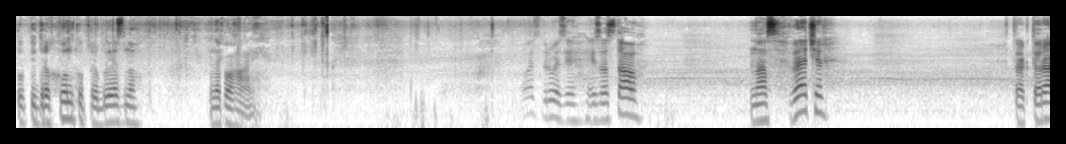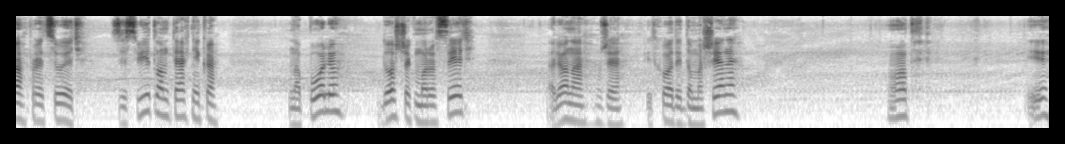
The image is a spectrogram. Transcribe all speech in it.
по підрахунку приблизно непоганий. Ось, друзі, і застав нас вечір. Трактора працюють зі світлом, техніка на полю, дощик моросить. Альона вже підходить до машини. От. І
